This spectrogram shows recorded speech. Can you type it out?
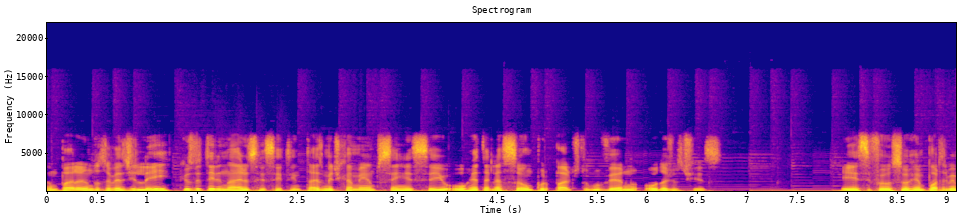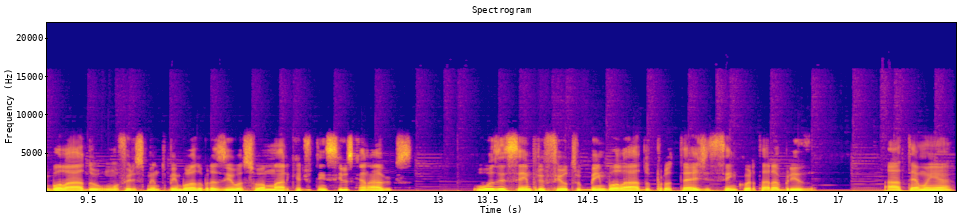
amparando através de lei que os veterinários receitem tais medicamentos sem receio ou retaliação por parte do governo ou da justiça. Esse foi o seu Repórter Bem Bolado, um oferecimento Bem Bolado Brasil, a sua marca de utensílios canábicos. Use sempre o filtro Bem Bolado, protege sem cortar a brisa. Até amanhã.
